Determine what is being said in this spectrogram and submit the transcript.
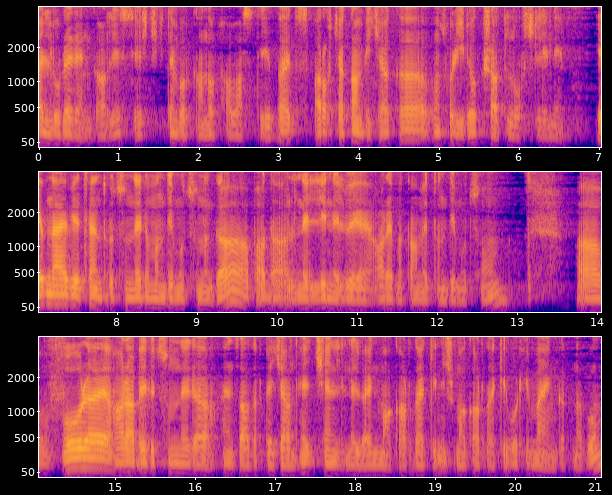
այլ լուրեր են գալիս, ես չգիտեմ որքանով հավաստի, բայց առողջական վիճակը ոնց որ իրոք շատ լուրջ լինի։ Եվ նաև եթե ընտրություններում ընդդիմությունը գա, ապա դա լինելու է արևմտամետ ընդդիմություն, որը հարաբերությունները հենց Ադրբեջանի հետ չեն լինելու այն մակարդակին, ինչ մակարդակի, որ հիմա են գտնվում,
